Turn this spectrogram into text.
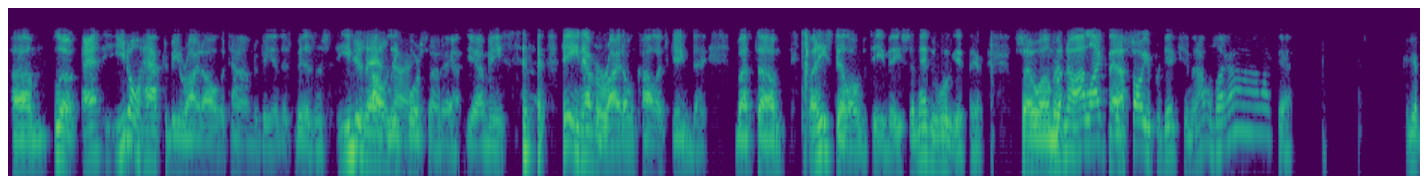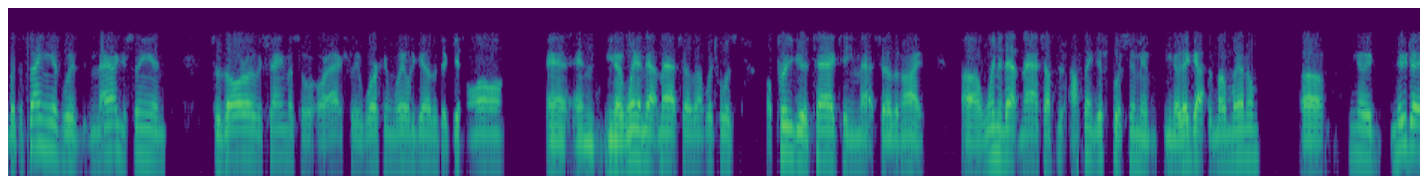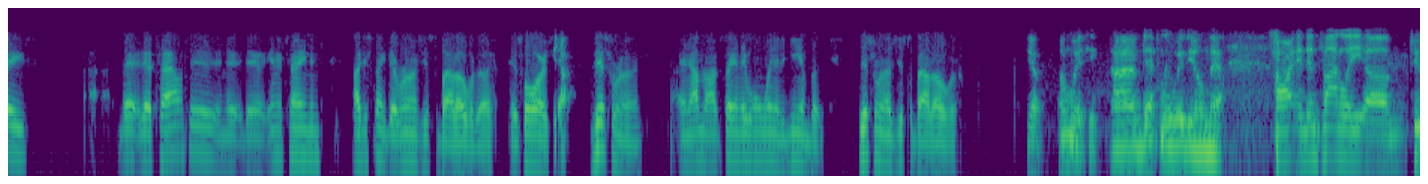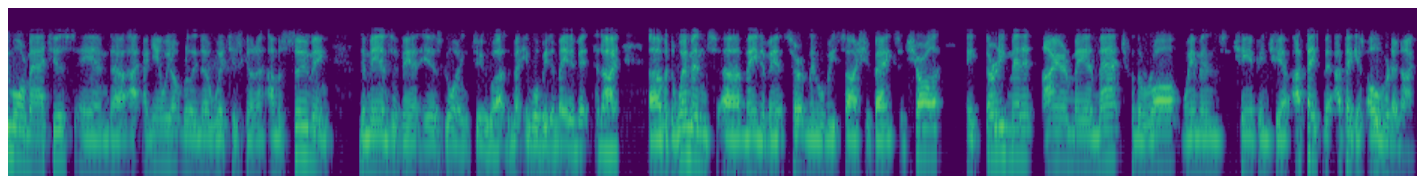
um, look, at, you don't have to be right all the time to be in this business. You just ask Oh, Lee no. Corso that. Yeah, I mean, he ain't ever right on college game day, but um, but he's still on the TV, so maybe we'll get there. So, um, but, But- no, I like that. I saw your prediction, and I was like, oh, I like that. Yeah, but the thing is, with now you're seeing Cesaro and Sheamus are, are actually working well together. They're getting along, and and you know winning that match the other night, which was a pretty good tag team match the other night. Uh, winning that match, I th- I think this puts them in. You know, they got the momentum. Uh, you know, New Days, uh, they're, they're talented and they're, they're entertaining. I just think their run's just about over though, as far as Yeah. this run. And I'm not saying they won't win it again, but this run's just about over. Yep, I'm with you. I'm definitely with you on that. All right, and then finally, um, two more matches, and uh, I, again, we don't really know which is going to. I'm assuming the men's event is going to. Uh, the, it will be the main event tonight, uh, but the women's uh, main event certainly will be Sasha Banks and Charlotte. A 30-minute Iron Man match for the Raw Women's Championship. I think that I think it's over tonight.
